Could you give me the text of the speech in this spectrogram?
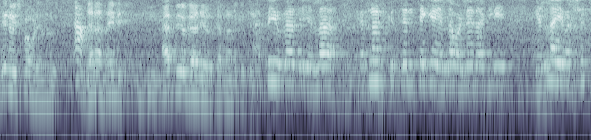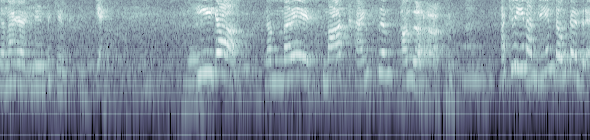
ನೀನು ವಿಶ್ ಮಾಡಿ ಎಲ್ರಿಗೂ. ಹಾ. ಜನ ಲೈವ್ ಇದೆ. ಹ್ಯಾಪಿ ಯುಗಾದಿ ಹೇಳಿ ಕರ್ನಾಟಕ ಜನ. ಹ್ಯಾಪಿ ಯುಗಾದಿ ಎಲ್ಲ ಕರ್ನಾಟಕ ಜನತೆಗೆ ಎಲ್ಲ ಒಳ್ಳೇದಾಗ್ಲಿ ಎಲ್ಲ ಈ ವರ್ಷ ಚೆನ್ನಾಗಾಗ್ಲಿ ಅಂತ ಕೇಳ್ಕೊತೀನಿ. ಈಗ ನಮ್ಮ ಮನೆ ಸ್ಮಾರ್ಟ್ ಹ್ಯಾಂಡ್ಸಮ್ ಹಂಗ ಆಕ್ಚುಲಿ ನನ್ಗೆ ಏನ್ ಡೌಟ್ ಅಂದ್ರೆ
